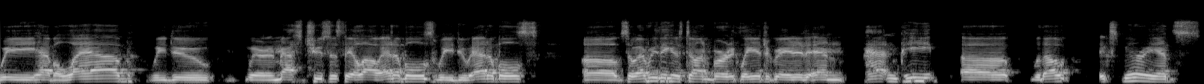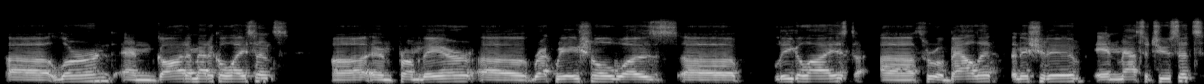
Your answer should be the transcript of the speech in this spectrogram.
we have a lab. We do. We're in Massachusetts. They allow edibles. We do edibles. Uh, so everything is done vertically integrated. And Pat and Pete, uh, without experience, uh, learned and got a medical license uh, and from there, uh, recreational was uh, legalized uh, through a ballot initiative in Massachusetts.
